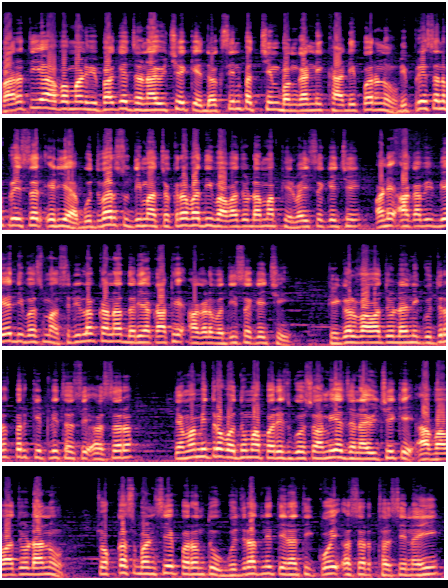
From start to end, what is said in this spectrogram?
ભારતીય હવામાન વિભાગે જણાવ્યું છે કે દક્ષિણ પશ્ચિમ બંગાળની ખાડી પરનું ડિપ્રેશન પ્રેશર એરિયા બુધવાર સુધીમાં ચક્રવાદી વાવાઝોડામાં ફેરવાઈ શકે છે અને આગામી બે દિવસમાં શ્રીલંકાના દરિયાકાંઠે આગળ વધી શકે છે. ફેગલ વાવાઝોડાની ગુજરાત પર કેટલી થશે અસર? તેમાં મિત્રો વધુમાં પરેશ ગોસ્વામીએ જણાવ્યું છે કે આ વાવાઝોડાનું ચોક્કસ બનશે, પરંતુ ગુજરાતને તેનાથી કોઈ અસર થશે નહીં.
